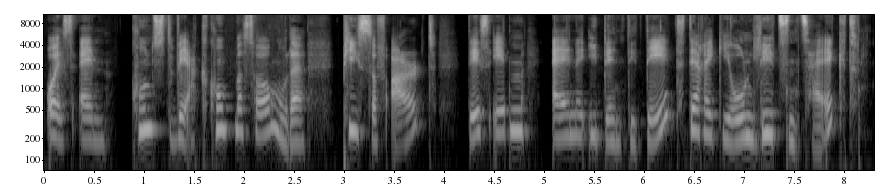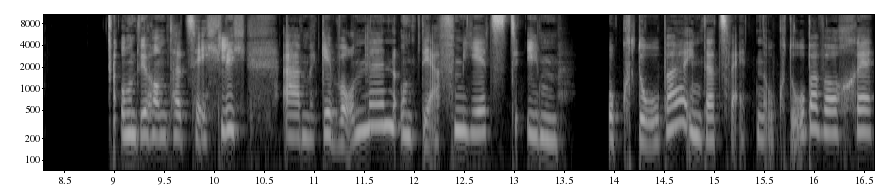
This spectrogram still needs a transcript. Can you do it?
als ein Kunstwerk, könnte man sagen, oder Piece of Art, das eben eine Identität der Region Liezen zeigt und wir haben tatsächlich ähm, gewonnen und dürfen jetzt im Oktober, in der zweiten Oktoberwoche,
